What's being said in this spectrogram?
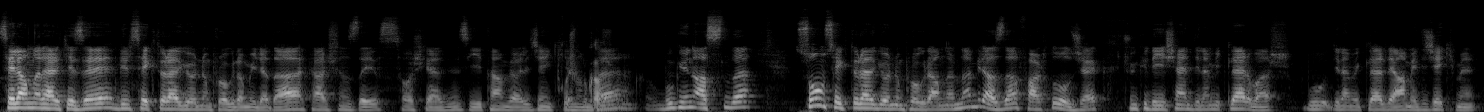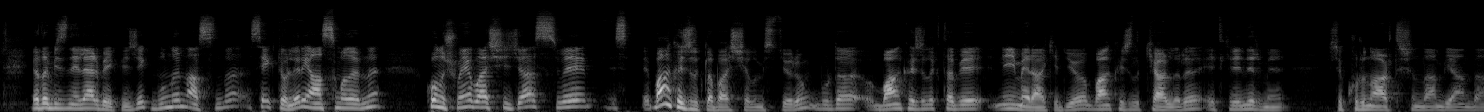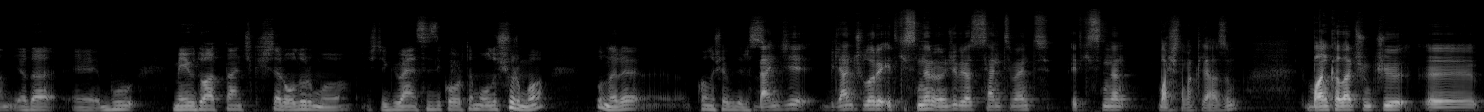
Selamlar herkese. Bir sektörel görünüm programıyla da karşınızdayız. Hoş geldiniz. Yiğitan ve Ali Cenk Hoş yanımda. Bugün aslında son sektörel görünüm programlarından biraz daha farklı olacak. Çünkü değişen dinamikler var. Bu dinamikler devam edecek mi? Ya da biz neler bekleyecek? Bunların aslında sektörlere yansımalarını konuşmaya başlayacağız ve bankacılıkla başlayalım istiyorum. Burada bankacılık tabii neyi merak ediyor? Bankacılık karları etkilenir mi? İşte kurun artışından bir yandan ya da e, bu mevduattan çıkışlar olur mu? İşte güvensizlik ortamı oluşur mu? Bunları konuşabiliriz. Bence bilançoları etkisinden önce biraz sentiment etkisinden başlamak lazım. Bankalar çünkü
